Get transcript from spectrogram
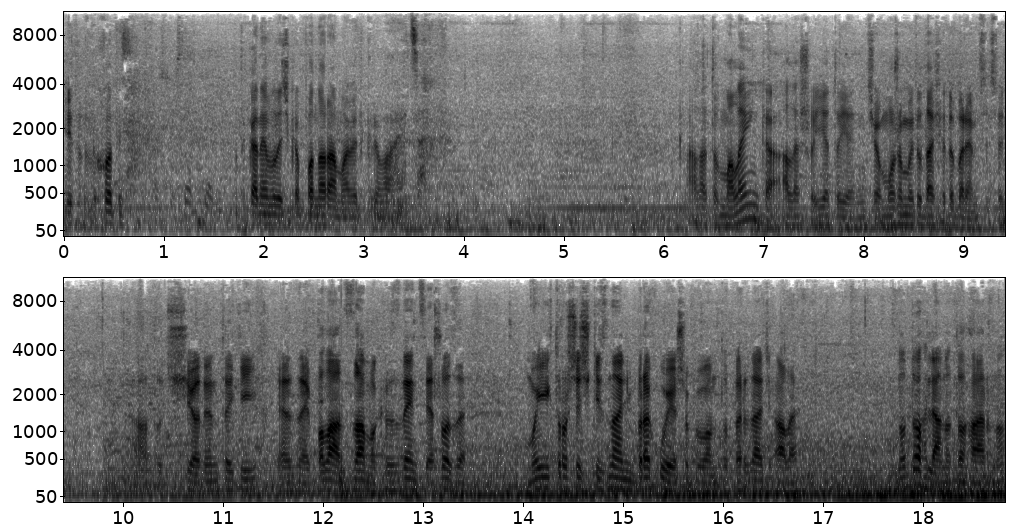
і тут виходить така невеличка панорама відкривається. Але то маленька, але що є, то є. Нічого, може ми туди ще доберемося сьогодні. А тут ще один такий, я не знаю, палац, замок, резиденція, що це? Моїх трошечки знань бракує, щоб вам то передати, але ну доглянуто гарно.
